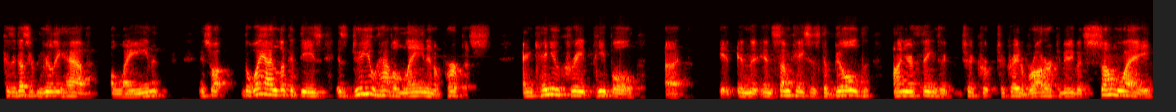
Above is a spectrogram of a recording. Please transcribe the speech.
because it doesn't really have a lane. And so the way I look at these is, do you have a lane and a purpose? And can you create people uh, in, the, in some cases to build on your thing to, to, to create a broader community, but some way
